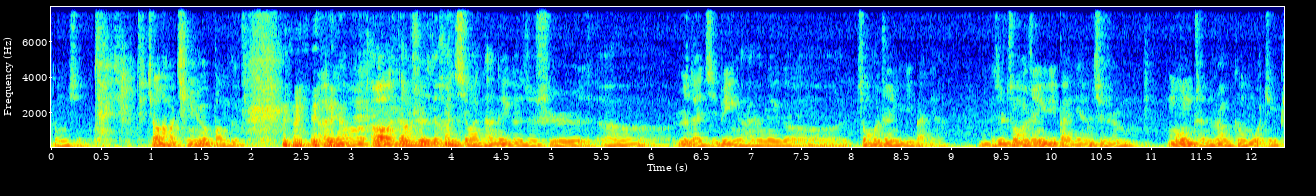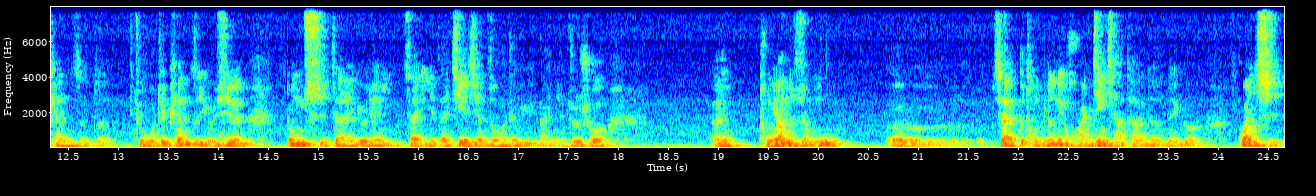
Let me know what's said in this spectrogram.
东西。对，叫的好亲热，邦哥。然后哦，当时很喜欢他那个就是呃热带疾病，还有那个综合症与一百年。其实综合症与一百年其实某种程度上跟我这个片子的，就我这片子有些东西在有点在也在借鉴综合症与一百年，就是说，呃，同样的人物，呃，在不同的那个环境下，他的那个关系。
